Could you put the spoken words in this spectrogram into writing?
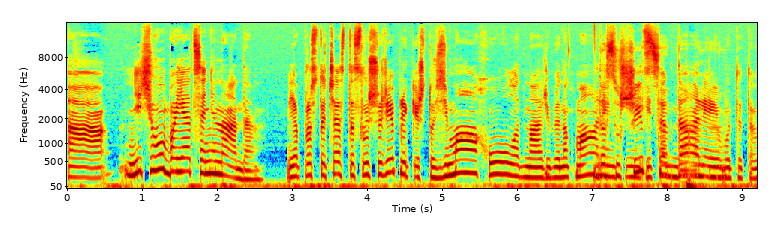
А, ничего бояться не надо. Я просто часто слышу реплики, что зима, холодно, ребенок маленький да, и так далее. Да, да. Вот это.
